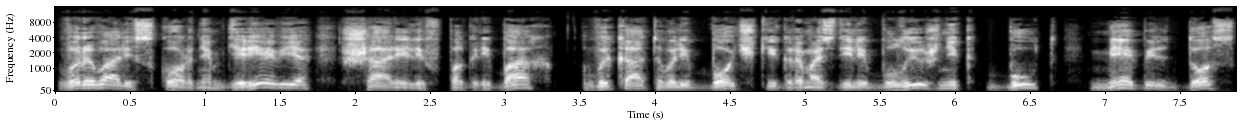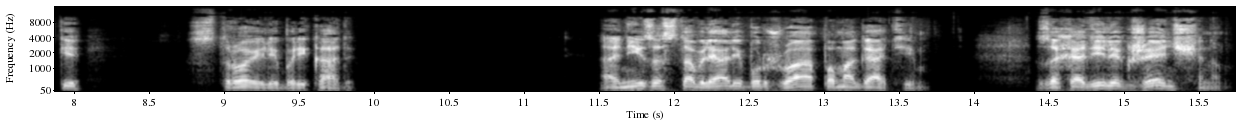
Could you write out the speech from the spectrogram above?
вырывали с корнем деревья, шарили в погребах, выкатывали бочки, громоздили булыжник, бут, мебель, доски, строили баррикады. Они заставляли буржуа помогать им, заходили к женщинам,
